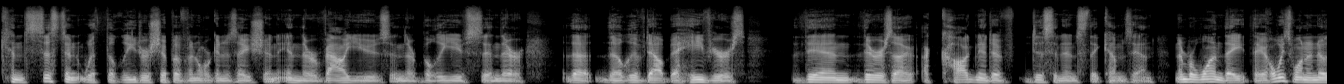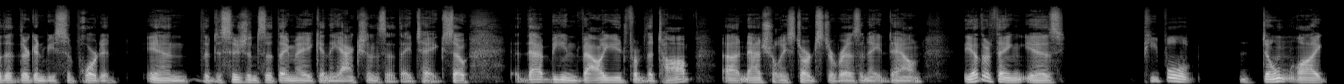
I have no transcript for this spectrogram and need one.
consistent with the leadership of an organization in their values and their beliefs and their the the lived out behaviors then there's a, a, cognitive dissonance that comes in. Number one, they they always want to know that they're going to be supported in the decisions that they make and the actions that they take. So that being valued from the top uh, naturally starts to resonate down. The other thing is people don't like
